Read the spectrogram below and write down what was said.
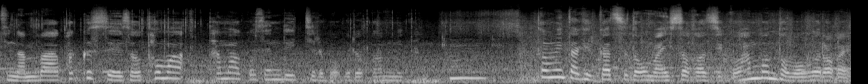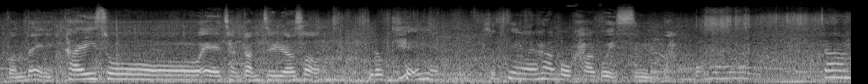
지금 남바 파크스에서 터마, 타마고 샌드위치를 먹으려고 합니다. 음, 토미타 규카츠 너무 맛있어가지고 한 번 더 먹으러 갈 건데 다이소에 잠깐 들려서 이렇게 쇼핑을 하고 가고 있습니다. 짠!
